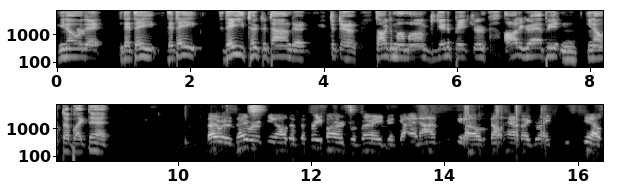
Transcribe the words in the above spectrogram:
you know that that they that they they took the time to to, to talk to my mom, get a picture, autograph it, and you know stuff like that. They were they were you know the the free birds were very good guys, and I you know don't have a great you know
